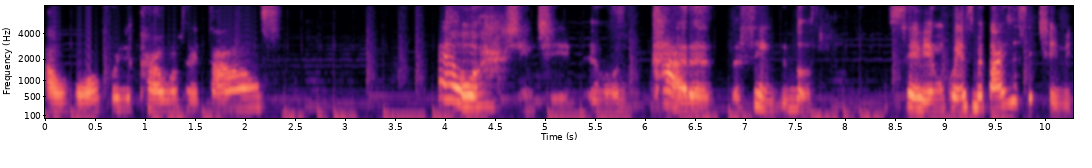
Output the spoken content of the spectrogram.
Al Horford, Carl Anthony Towns. É, o, gente, eu- cara, assim, não, não sei, eu não conheço metade desse time.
